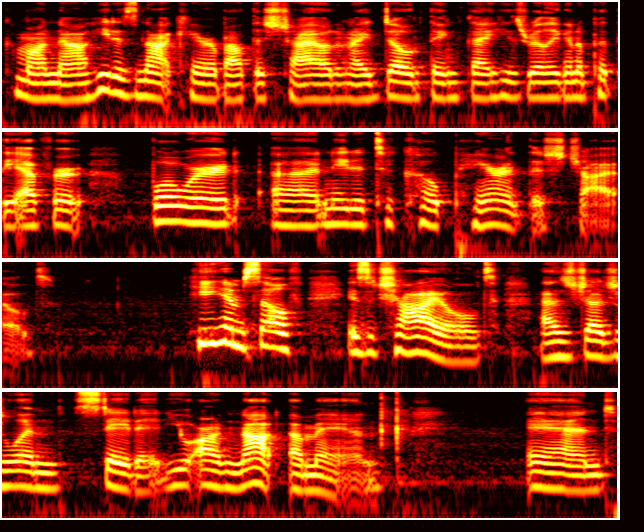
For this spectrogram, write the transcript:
come on now. He does not care about this child, and I don't think that he's really going to put the effort forward uh, needed to co parent this child. He himself is a child, as Judge Lynn stated. You are not a man. And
